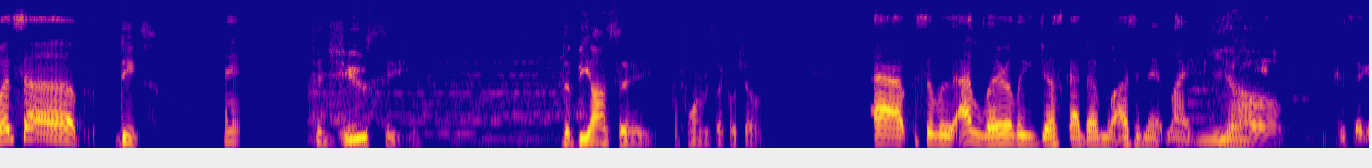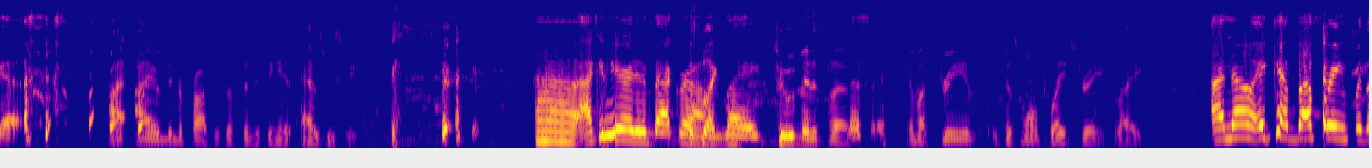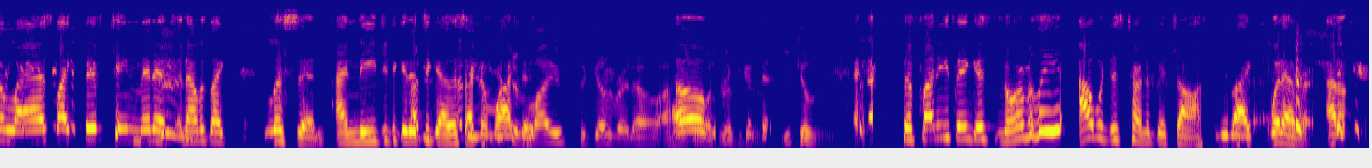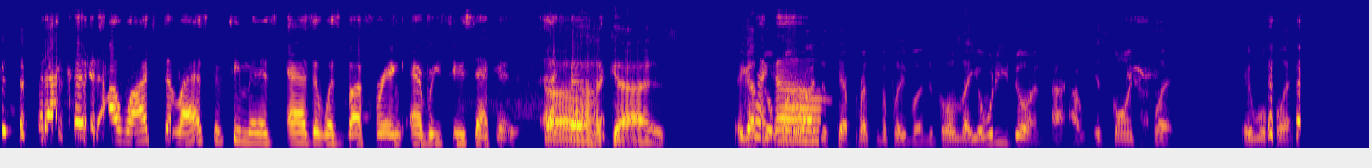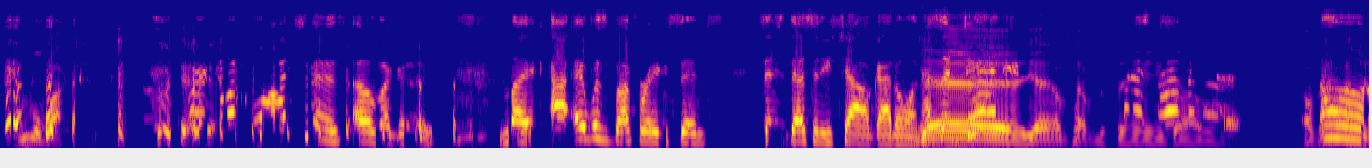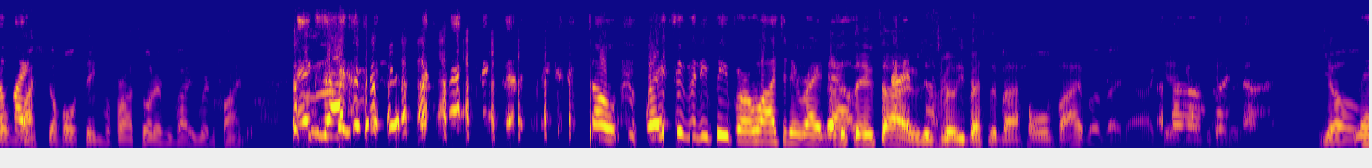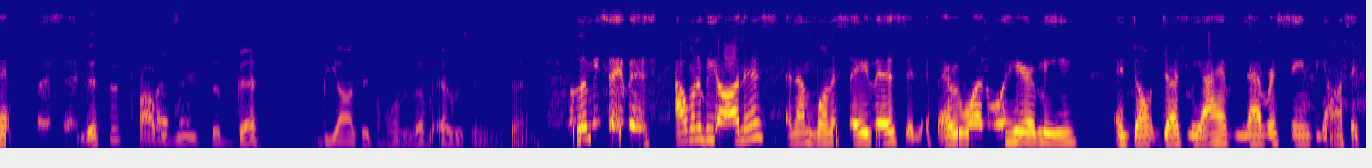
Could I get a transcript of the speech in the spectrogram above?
What's up? Deez. Hey. Did you see the Beyonce performance at Coachella? Absolutely. I literally just got done watching it like Yo, minutes ago. I, I am in the process of finishing it as we speak. Uh, I can hear it in the background. It's like, like two minutes left, and my stream just won't play straight. Like, I know it kept buffering for the last like 15 minutes, and I was like, "Listen, I need you to get it I need- together so I need can watch it." life together right now. I have Oh, to watch the rest of this. goodness. You're killing me. The funny thing is, normally I would just turn the bitch off, be like, "Whatever, I don't care." But I couldn't. I watched the last 15 minutes as it was buffering every two seconds. Ah, guys. It got to a point where I oh. just kept pressing the play button. Nicole's like, "Yo, what are you doing?" I, I, it's going to play. It will play. We will watch. We're gonna watch this. Oh my goodness! Like I, it was buffering since since Destiny's Child got on. I said, "Damn, Yeah, yeah, I was having the same problem. I was like, Oh, I should have like- watched the whole thing before I told everybody where to find it. exactly." so way too many people are watching it right now. At the same time, it's really messing my whole vibe up right now. I can't get Oh it together. Yo, Man. This is probably the best Beyonce performance I've ever seen, fam. But let me say this. I want to be honest, and I'm going to say this, and if everyone will hear me and don't judge me, I have never seen Beyonce.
